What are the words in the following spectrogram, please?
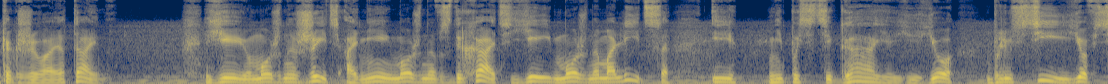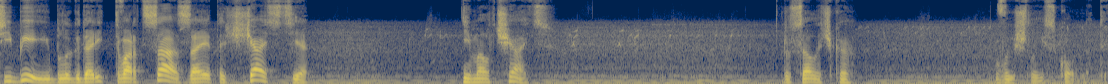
как живая тайна. Ею можно жить, о ней можно вздыхать, ей можно молиться, и, не постигая ее, блюсти ее в себе и благодарить Творца за это счастье — и молчать. Русалочка вышла из комнаты.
